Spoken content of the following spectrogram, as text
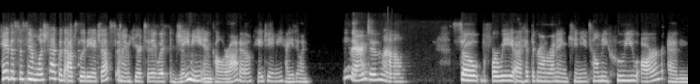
Hey, this is Sam Lushtak with Absolute EHS, and I'm here today with Jamie in Colorado. Hey, Jamie, how you doing? Hey there, I'm doing well. So, before we uh, hit the ground running, can you tell me who you are and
